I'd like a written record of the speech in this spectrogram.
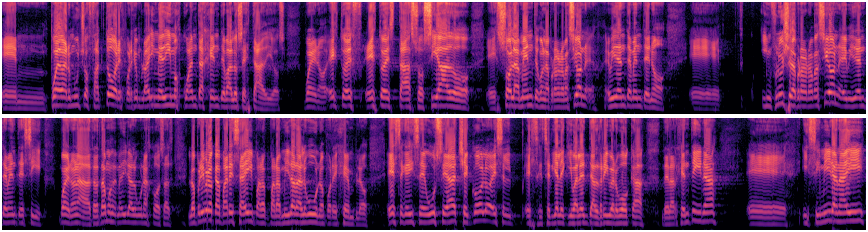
Em, puede haber muchos factores, por ejemplo, ahí medimos cuánta gente va a los estadios. Bueno, ¿esto, es, esto está asociado eh, solamente con la programación? Evidentemente no. Eh, ¿Influye la programación? Evidentemente sí. Bueno, nada, tratamos de medir algunas cosas. Lo primero que aparece ahí para, mirar alguno, por ejemplo, ese que dice UCH Colo es el, sería el equivalente al River Boca de la Argentina. Eh, y si miran ahí,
